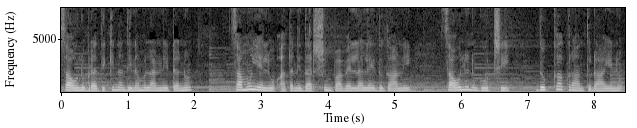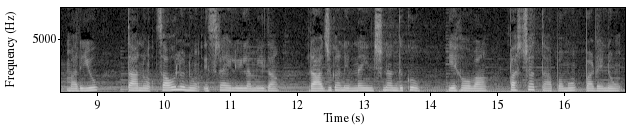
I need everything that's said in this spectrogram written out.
సౌలు బ్రతికిన దినములన్నిటను సమూయేలు అతని దర్శింప వెళ్ళలేదు గాని సౌలును గూర్చి దుఃఖక్రాంతుడాయెను. మరియు తాను సౌలును ఇస్రాయేలీల మీద రాజుగా నిర్ణయించినందుకు యహోవా పశ్చాత్తాపము పడెను.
